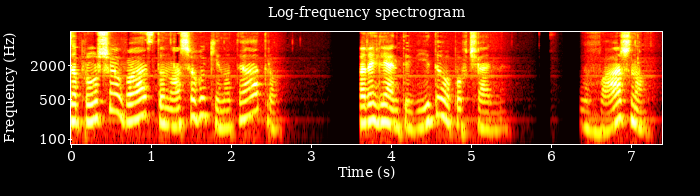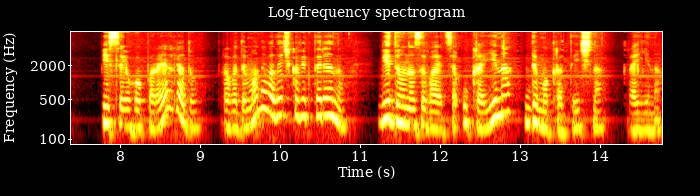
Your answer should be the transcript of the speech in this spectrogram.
Запрошую вас до нашого кінотеатру. Перегляньте відео повчальне. Уважно! Після його перегляду проведемо невеличку вікторину. Відео називається Україна демократична країна.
